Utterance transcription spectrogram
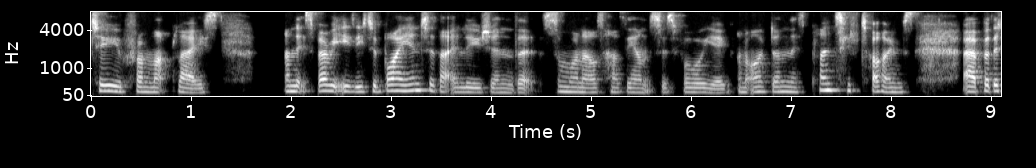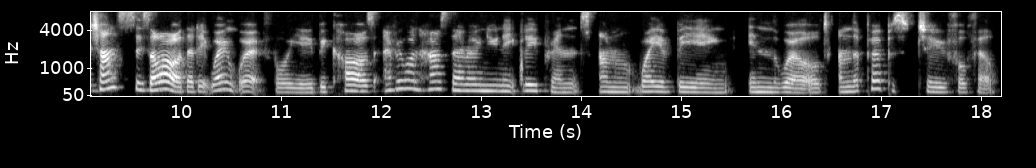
to you from that place. And it's very easy to buy into that illusion that someone else has the answers for you. And I've done this plenty of times. Uh, but the chances are that it won't work for you because everyone has their own unique blueprint and way of being in the world and the purpose to fulfill.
